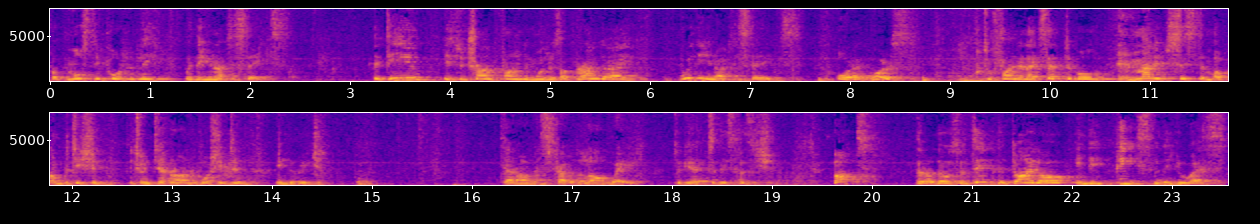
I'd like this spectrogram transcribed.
but most importantly with the United States. The deal is to try and find a modus operandi with the United States, or at worst, to find an acceptable managed system of competition between Tehran and Washington in the region. Tehran has traveled a long way to get to this position. But there are those who think the dialogue, indeed peace with the US,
